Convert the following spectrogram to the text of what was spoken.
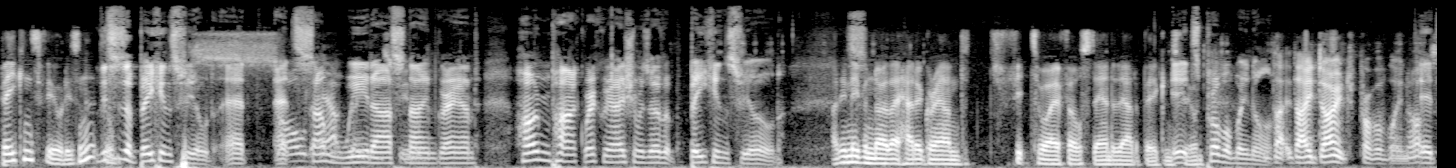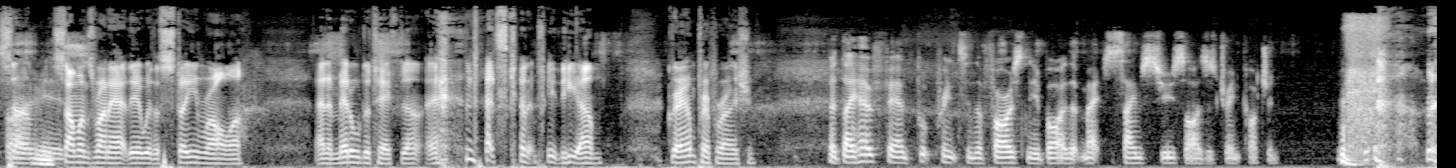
Beaconsfield, isn't it? This is a Beaconsfield at at some weird ass name ground. Holm Park Recreation Reserve at Beaconsfield. I didn't even know they had a ground fit to AFL standard out at Beaconsfield. It's probably not. They, they don't probably not. It's so, um, yes. someone's run out there with a steamroller and a metal detector, and that's going to be the um, ground preparation. But they have found footprints in the forest nearby that match the same shoe size as Trent Cotchin.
